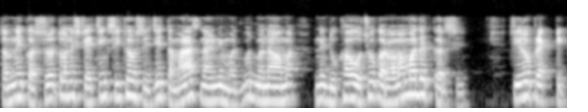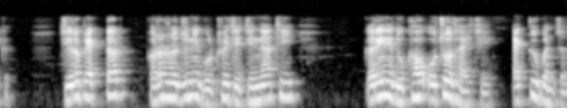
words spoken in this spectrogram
તમને કસરતો અને સ્ટ્રેચિંગ શીખવશે, જે તમારા સ્નાયુને મજબૂત બનાવવામાં અને દુખાવો ઓછો કરવામાં મદદ કરશે. ચિરોપ્રેક્ટિક. ચિરોપ્રેક્ટર કરોડરજ્જુને ગોઠવે છે, જેનાથી કરીને દુખાવો ઓછો થાય છે. એક્યુપંચર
